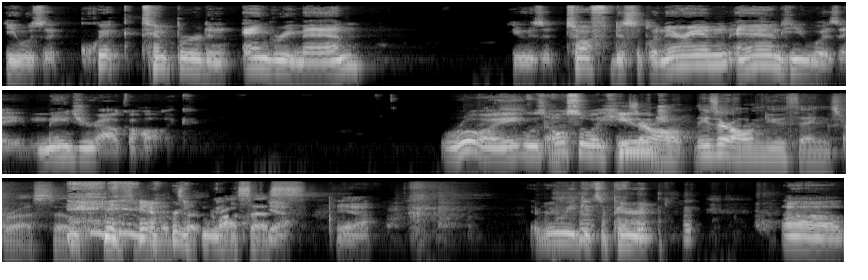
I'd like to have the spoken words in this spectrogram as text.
He was a quick tempered and angry man. He was a tough disciplinarian, and he was a major alcoholic. Roy was also a huge. These are all these are all new things for us, so us a week, process. Yeah. Every week it's apparent. uh,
